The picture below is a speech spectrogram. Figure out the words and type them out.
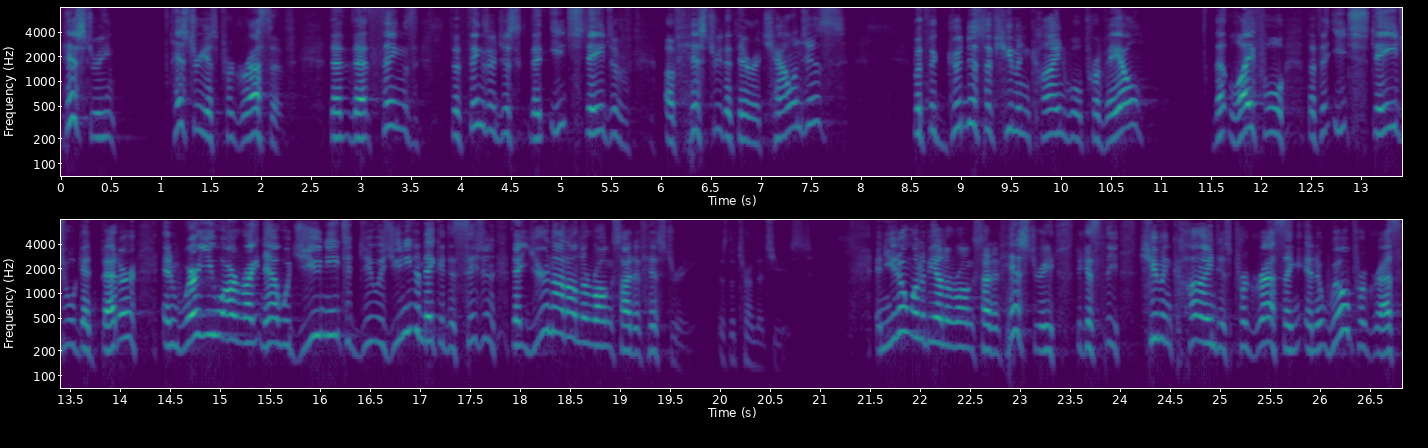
history, history is progressive. That, that things that things are just that each stage of, of history that there are challenges but the goodness of humankind will prevail that life will that the, each stage will get better and where you are right now what you need to do is you need to make a decision that you're not on the wrong side of history is the term that's used And you don't want to be on the wrong side of history because the humankind is progressing and it will progress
